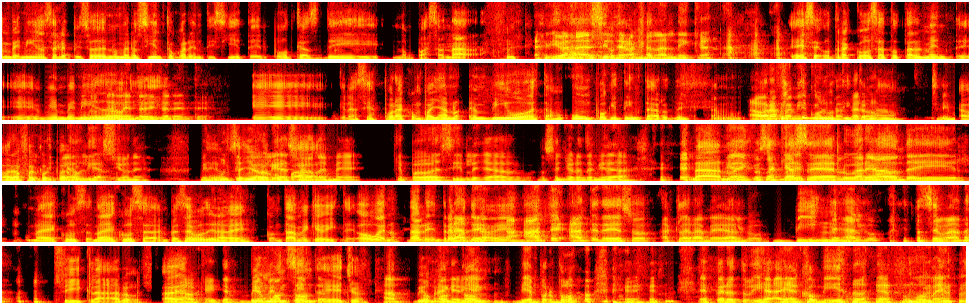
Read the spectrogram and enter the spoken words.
Bienvenidos al episodio número 147 del podcast de No pasa nada. Ibas a decir de Bacanalnica. Es otra cosa totalmente. Eh, bienvenido. Totalmente diferente. Eh, gracias por acompañarnos en vivo. Estamos un poquitín tarde. ahora fue mi culpa, pero. ahora fue culpa de obligaciones. Mis múltiples obligaciones me, ¿qué puedo decirle ya? Los señores de mi edad Nada, tienen cosas que hacer, lugares a donde ir. No hay excusa, no hay excusa. Empecemos de una vez. Contame, ¿qué viste? Oh, bueno, dale, entremos de una vez. Antes, antes de eso, aclarame algo. ¿Viste algo esta semana? Sí, claro. A ver, ah, vi un montón, de hecho. Ah, vi un montón. Bien, bien, por vos. Espero tu hija hayan comido en algún momento.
